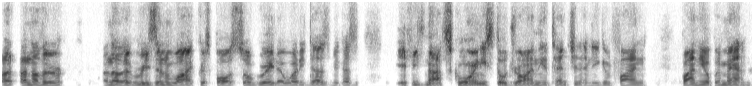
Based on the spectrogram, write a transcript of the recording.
a, another another reason why Chris Paul is so great at what he does. Because if he's not scoring, he's still drawing the attention, and he can find find the open man.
